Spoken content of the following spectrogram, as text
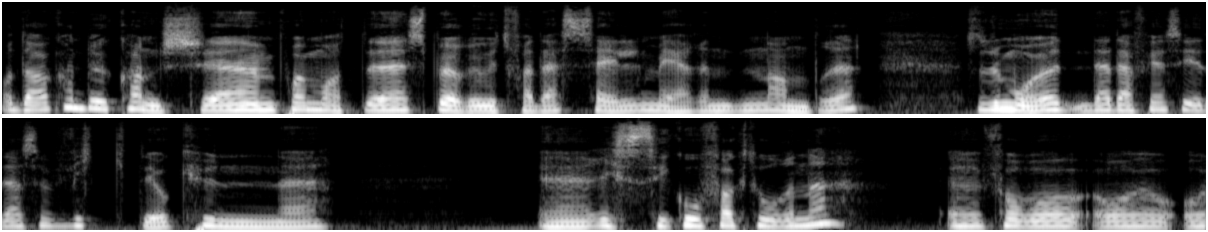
Og da kan du kanskje på en måte spørre ut fra deg selv mer enn den andre. Så du må jo, Det er derfor jeg sier det er så viktig å kunne eh, risikofaktorene eh, for å, å, å,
